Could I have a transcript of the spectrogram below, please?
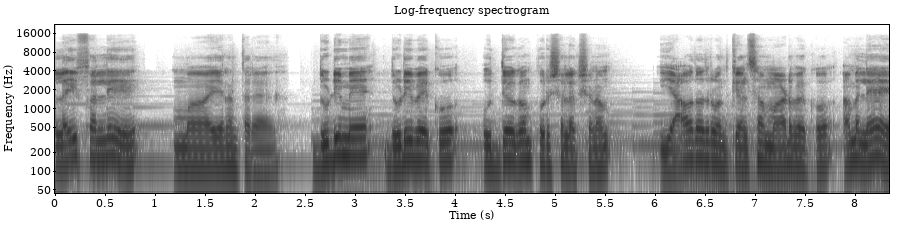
ಲೈಫಲ್ಲಿ ಮ ಏನಂತಾರೆ ದುಡಿಮೆ ದುಡಿಬೇಕು ಉದ್ಯೋಗಂ ಪುರುಷ ಲಕ್ಷಣ ಯಾವುದಾದ್ರೂ ಒಂದು ಕೆಲಸ ಮಾಡಬೇಕು. ಆಮೇಲೆ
